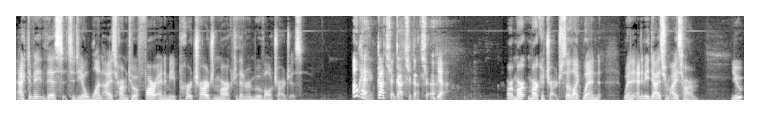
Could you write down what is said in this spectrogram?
Activate this to deal one ice harm to a far enemy per charge marked, then remove all charges. Okay, gotcha, gotcha, gotcha. Yeah. Or mark mark a charge. So like when when an enemy dies from ice harm, you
